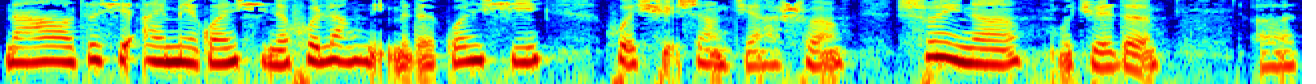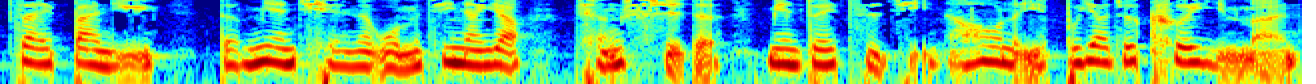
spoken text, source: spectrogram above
然后这些暧昧关系呢，会让你们的关系会雪上加霜，所以呢，我觉得。呃，在伴侣的面前呢，我们尽量要诚实的面对自己，然后呢，也不要就刻意隐瞒，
